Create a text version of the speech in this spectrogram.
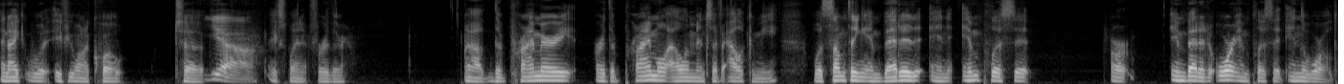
and i would if you want to quote to yeah. explain it further. Uh, the primary or the primal elements of alchemy was something embedded and implicit or embedded or implicit in the world,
